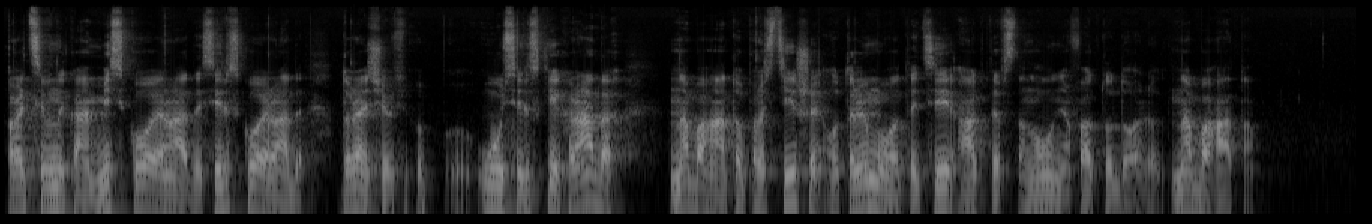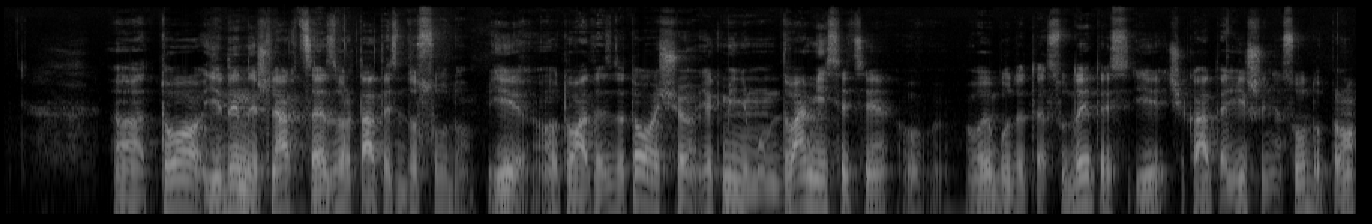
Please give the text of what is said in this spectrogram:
працівникам міської ради, сільської ради, до речі, у сільських радах набагато простіше отримувати ці акти встановлення факту догляду. Набагато. То єдиний шлях це звертатись до суду і готуватись до того, що як мінімум два місяці ви будете судитись і чекати рішення суду про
